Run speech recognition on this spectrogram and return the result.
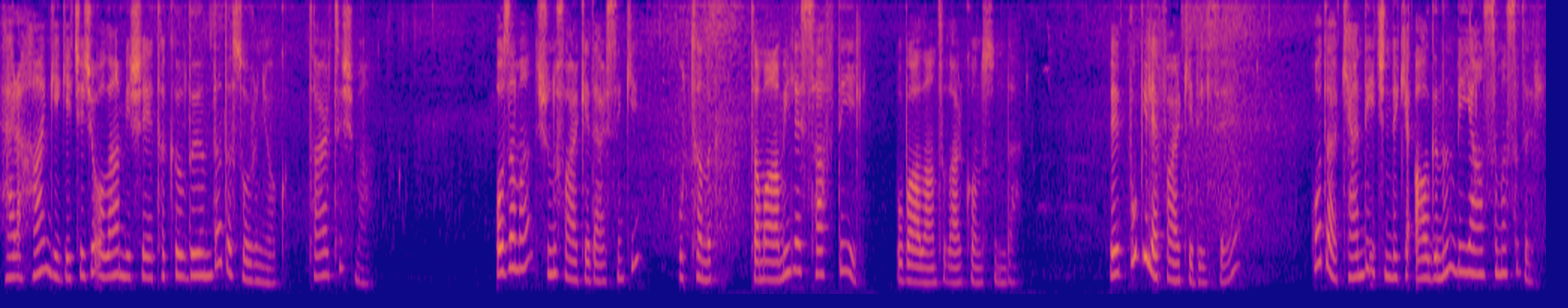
herhangi geçici olan bir şeye takıldığında da sorun yok. Tartışma. O zaman şunu fark edersin ki bu tanık tamamıyla saf değil bu bağlantılar konusunda. Ve bu bile fark edilse o da kendi içindeki algının bir yansımasıdır.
